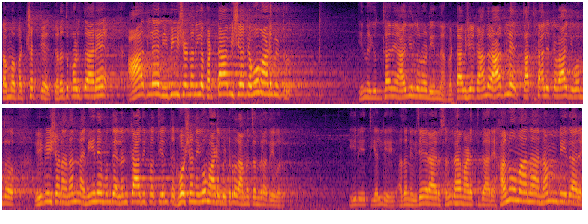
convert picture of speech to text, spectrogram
ತಮ್ಮ ಪಕ್ಷಕ್ಕೆ ತೆರೆದುಕೊಳ್ತಾರೆ ಆಗಲೇ ವಿಭೀಷಣನಿಗೆ ಪಟ್ಟಾಭಿಷೇಕವೂ ಮಾಡಿಬಿಟ್ರು. ಇನ್ನು ಯುದ್ಧನೇ ಆಗಿಲ್ಲ ನೋಡಿ ಇನ್ನು. ಪಟ್ಟಾಭಿಷೇಕ ಅಂದರೆ ಆಗಲೇ ತಾತ್ಕಾಲಿಕವಾಗಿ ಒಂದು ವಿಭೀಷಣನನ್ನು ನೀನೇ ಮುಂದೆ ಲಂಚಾಧಿಪತಿ ಅಂತ ಘೋಷಣೆಯೂ ಮಾಡಿಬಿಟ್ರು ರಾಮಚಂದ್ರ ದೇವರು. ಈ ರೀತಿಯಲ್ಲಿ ಅದನ್ನು ವಿಜಯರಾಯರು ಸಂಗ್ರಹ ಮಾಡುತ್ತಿದ್ದಾರೆ. ಹನುಮನ ನಂಬಿದರೆ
